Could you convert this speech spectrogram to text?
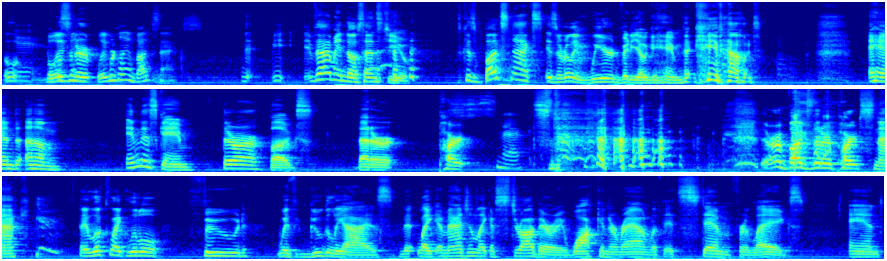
but we've been, Listener, we've been playing Bugsnax. if that made no sense to you, it's because Bugsnax is a really weird video game that came out, and um, in this game there are bugs that are part. Snack. there are bugs that are part snack. They look like little food with googly eyes. That like imagine like a strawberry walking around with its stem for legs, and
